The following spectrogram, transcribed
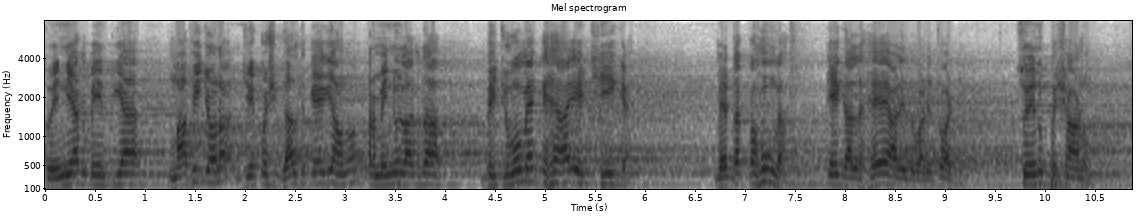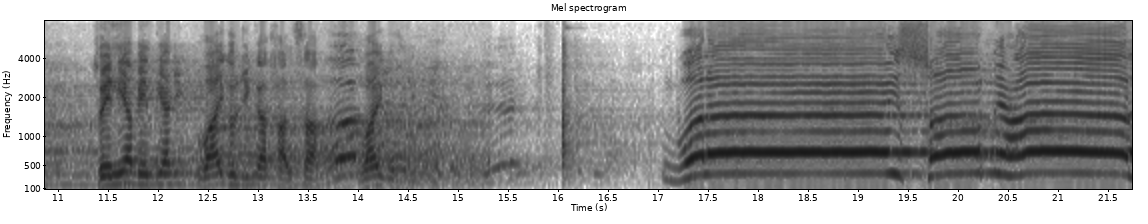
ਸੋ ਇੰਨੀਆਂ ਕੁ ਬੇਨਤੀਆਂ, ਮਾਫੀ ਚਾਹੁੰਦਾ, ਜੇ ਕੁਝ ਗਲਤ ਕਹਿ ਗਿਆ ਹਾਂ ਪਰ ਮੈਨੂੰ ਲੱਗਦਾ ਵੀ ਜੋ ਮੈਂ ਕਿਹਾ, ਇਹ ਠੀਕ ਹੈ। ਮੈਂ ਤਾਂ ਕਹੂੰਗਾ, ਇਹ ਗੱਲ ਹੈ ਆਲੇ ਦੁਆਲੇ ਤੁਹਾਡੇ। ਸੋ ਇਹਨੂੰ ਪਛਾਣੋ। ਸੋ ਇੰਨੀਆਂ ਬੇਨਤੀਆਂ ਜੀ, ਵਾਹਿਗੁਰੂ ਜੀ ਕਾ ਖਾਲਸਾ, ਵਾਹਿਗੁਰੂ ਜੀ ਕੀ ਫਤਿਹ। ਨਿਹਾਲ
